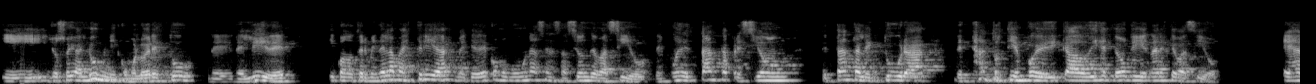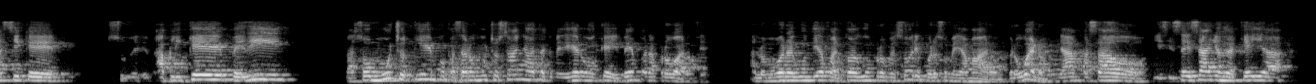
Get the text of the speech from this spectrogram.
y yo soy alumni, como lo eres tú, de, del IDE. Y cuando terminé la maestría me quedé como con una sensación de vacío. Después de tanta presión, de tanta lectura, de tanto tiempo dedicado, dije, tengo que llenar este vacío. Es así que apliqué, pedí, pasó mucho tiempo, pasaron muchos años hasta que me dijeron, ok, ven para probarte. A lo mejor algún día faltó algún profesor y por eso me llamaron. Pero bueno, ya han pasado 16 años de aquella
